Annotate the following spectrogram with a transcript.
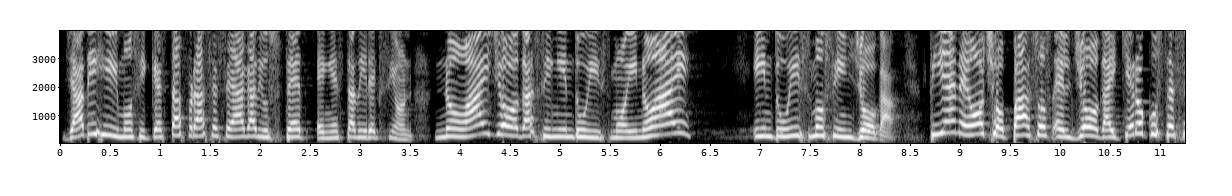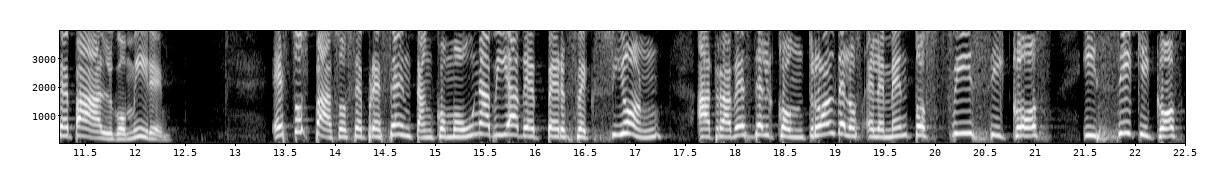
Ya dijimos y que esta frase se haga de usted en esta dirección. No hay yoga sin hinduismo y no hay hinduismo sin yoga. Tiene ocho pasos el yoga y quiero que usted sepa algo. Mire, estos pasos se presentan como una vía de perfección a través del control de los elementos físicos y psíquicos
